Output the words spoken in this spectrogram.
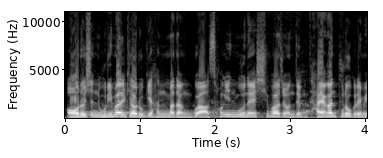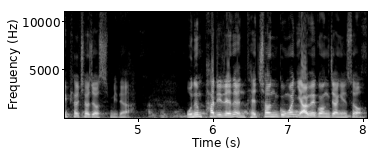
어르신 우리말 겨루기 한마당과 성인문예 시화전 등 다양한 프로그램이 펼쳐졌습니다. 오는 8일에는 대천공원 야외광장에서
